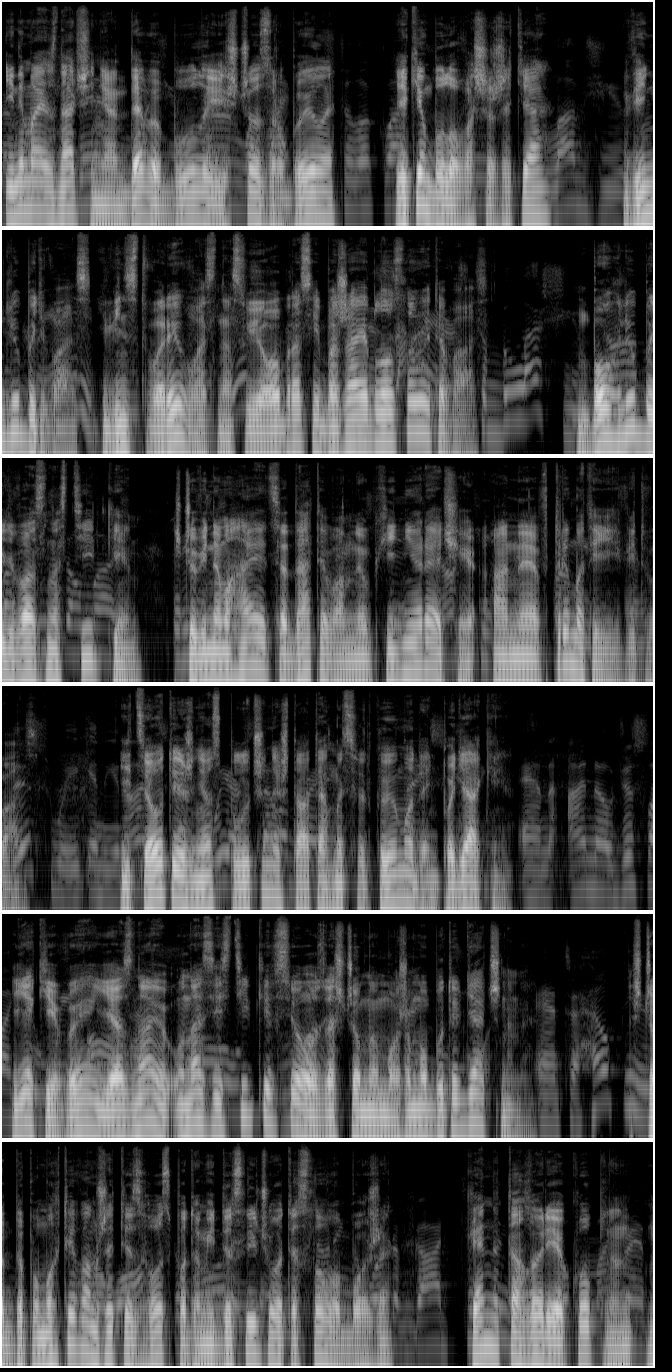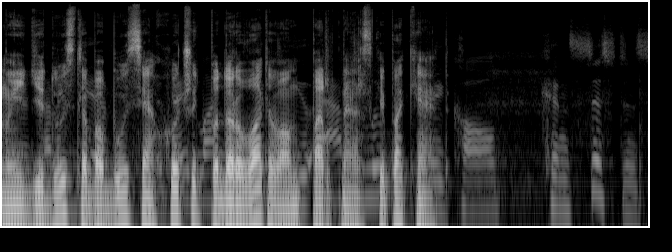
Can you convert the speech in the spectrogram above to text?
І немає значення, де ви були і що зробили, яким було ваше життя. Він любить вас, він створив вас на свій образ і бажає благословити вас. Бог любить вас настільки, що він намагається дати вам необхідні речі, а не втримати їх від вас. І цього тижня в Сполучених Штатах ми святкуємо День подяки. Як і ви, я знаю, у нас є стільки всього, за що ми можемо бути вдячними. Щоб допомогти вам жити з Господом і досліджувати Слово Боже, Кеннет та Глорія Копленд, мої дідусь та бабуся, хочуть подарувати вам партнерський пакет.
